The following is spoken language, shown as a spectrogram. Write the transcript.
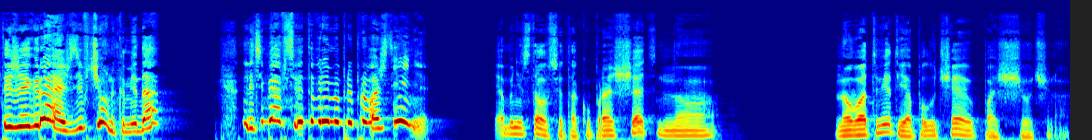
Ты же играешь с девчонками, да? Для тебя все это времяпрепровождение. Я бы не стал все так упрощать, но... Но в ответ я получаю пощечину.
